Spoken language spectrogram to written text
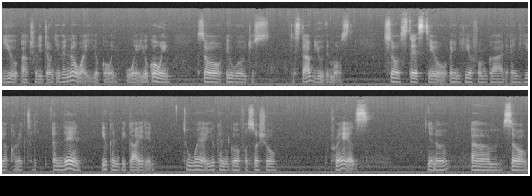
you actually don't even know why you're going where you're going. So it will just disturb you the most. So stay still and hear from god and hear correctly. And then you can be guided to where you can go for social prayers you know? Um, so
